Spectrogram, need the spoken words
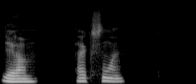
Yeah. Excellent.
